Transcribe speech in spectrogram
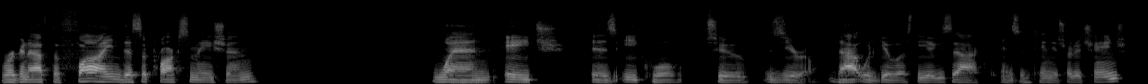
we're going to have to find this approximation when h is equal to 0. That would give us the exact instantaneous rate of change.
